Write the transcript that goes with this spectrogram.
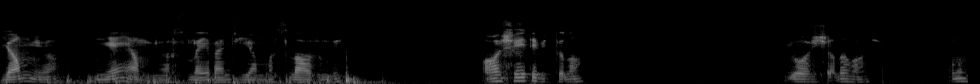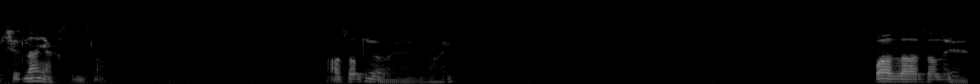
Yanmıyor. Niye yanmıyor aslında ya bence yanması lazım değil mi? Aa şey de bitti lan. Yo aşağıda var. Oğlum siz ne ayaksınız lan? Azalıyor herhalde bakayım. Vallahi azalıyor.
